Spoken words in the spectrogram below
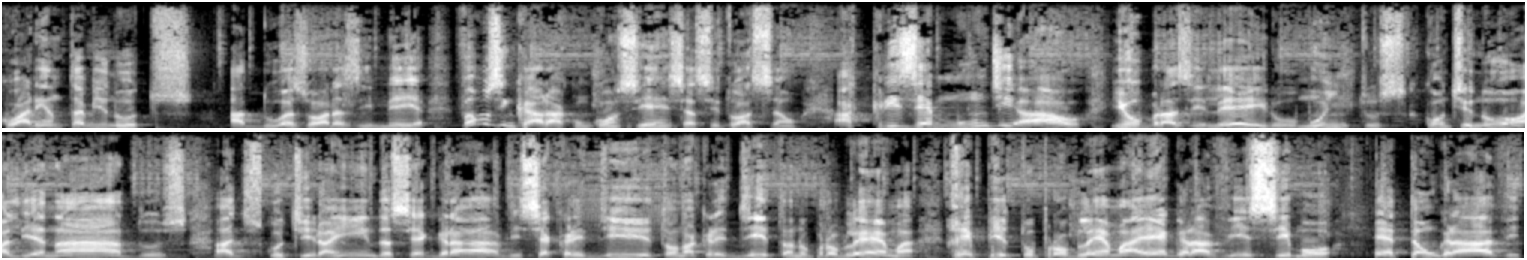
40 minutos a duas horas e meia. Vamos encarar com consciência a situação. A crise é mundial e o brasileiro, muitos, continuam alienados a discutir ainda se é grave, se acreditam ou não acreditam no problema. Repito, o problema é gravíssimo é tão grave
